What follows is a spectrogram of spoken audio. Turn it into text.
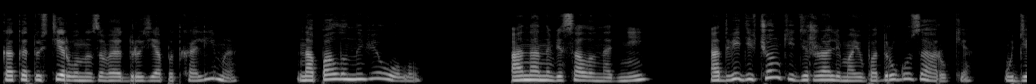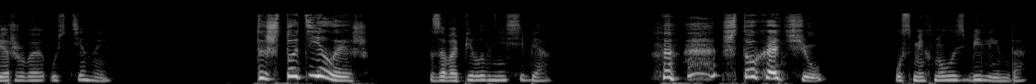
как эту стерву называют друзья подхалимы, напала на Виолу. Она нависала над ней, а две девчонки держали мою подругу за руки, удерживая у стены. — Ты что делаешь? — завопила вне себя. — Что хочу? — усмехнулась Белинда.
